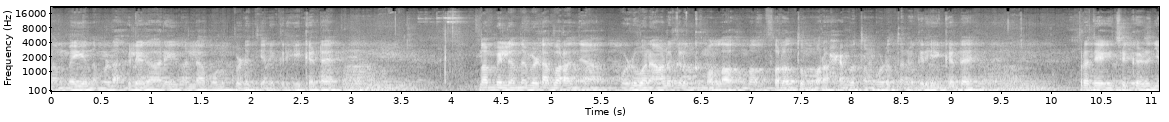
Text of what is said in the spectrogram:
നമ്മയും നമ്മുടെ അഖിലകാരെയും എല്ലാം ഉൾപ്പെടുത്തി അനുഗ്രഹിക്കട്ടെ. നമ്മിൽ നിന്ന് വിട പറഞ്ഞ മുഴുവൻ ആളുകൾക്കും അള്ളാഹു അഹ്ഫറത്തും റഹമത്തും കൊടുത്ത് അനുഗ്രഹിക്കട്ടെ. പ്രത്യേകിച്ച് കഴിഞ്ഞ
